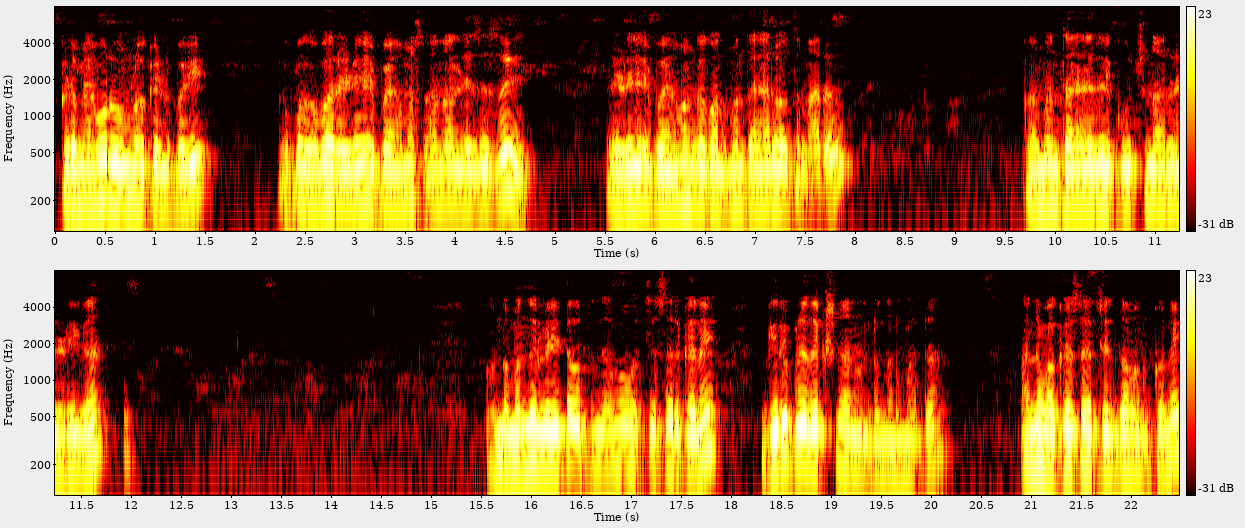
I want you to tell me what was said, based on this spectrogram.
ఇక్కడ మేము రూమ్లోకి వెళ్ళిపోయి గొప్ప గొప్ప రెడీ అయిపోయాము స్నానాలు చేసేసి రెడీ అయిపోయాము ఇంకా కొంతమంది తయారవుతున్నారు. కొంతమంది తయారై కూర్చున్నారు రెడీగా. కొంతమంది లేట్ అవుతుందేమో వచ్చేసరికని గిరి ప్రదక్షిణ అని ఉంటుందన్నమాట. అన్నీ ఒకేసారి చేద్దాం అనుకొని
